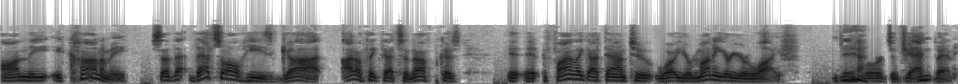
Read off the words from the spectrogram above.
on the economy. So that that's all he's got. I don't think that's enough because it, it finally got down to well your money or your life yeah. words of jack benny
